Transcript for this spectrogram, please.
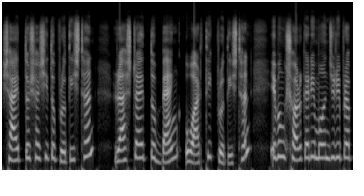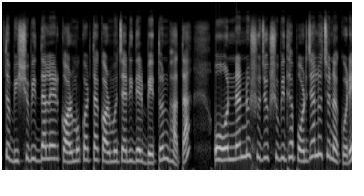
স্বায়ত্তশাসিত প্রতিষ্ঠান, রাষ্ট্রায়ত্ত ব্যাংক ও আর্থিক প্রতিষ্ঠান এবং সরকারি মঞ্জুরিপ্রাপ্ত বিশ্ববিদ্যালয়ের কর্মকর্তা কর্মচারীদের বেতন ভাতা ও অন্যান্য সুযোগ সুবিধা পর্যালোচনা করে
